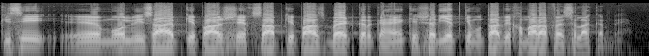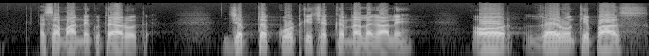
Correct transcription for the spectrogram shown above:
किसी मौलवी साहब के पास, शेख साहब के पास बैठ कर कहें कि शरीयत के मुताबिक हमारा फ़ैसला कर दें। ऐसा मानने को तैयार होते जब तक कोर्ट के चक्कर ना लगा लें और गैरों के पास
